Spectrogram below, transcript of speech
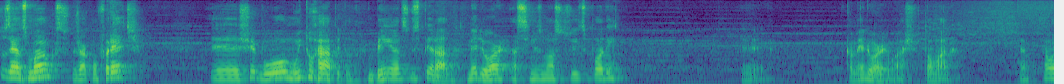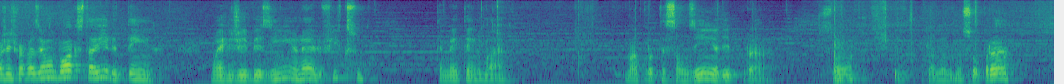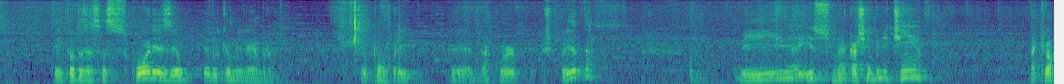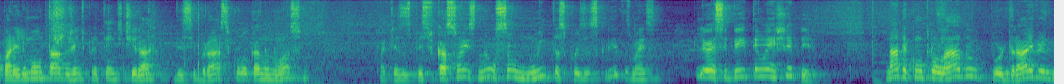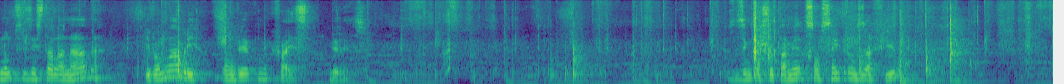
200 mangos, já com frete. É, chegou muito rápido, bem antes do esperado. Melhor, assim os nossos vídeos podem é, ficar melhor, eu acho, tomara. É, então a gente vai fazer um unboxing, tá aí, ele tem um RGBzinho, né, ele fixo. Também tem uma uma proteçãozinha ali para som, para não, não soprar. Tem todas essas cores, eu, pelo que eu me lembro, eu comprei é, da cor preta. E é isso, né? Caixinha bonitinha. Tá aqui o aparelho montado, a gente pretende tirar desse braço e colocar no nosso. Para que as especificações não são muitas coisas escritas, mas ele é USB e tem um RGB. Nada é controlado por driver, não precisa instalar nada. E vamos lá abrir, vamos ver como é que faz. Beleza. Os desencaixotamentos são sempre um desafio.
